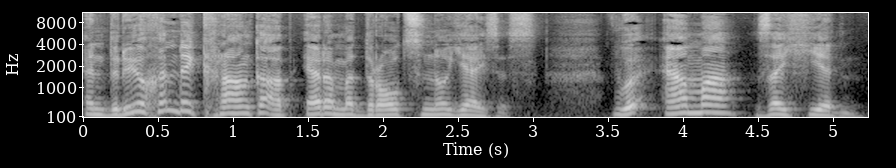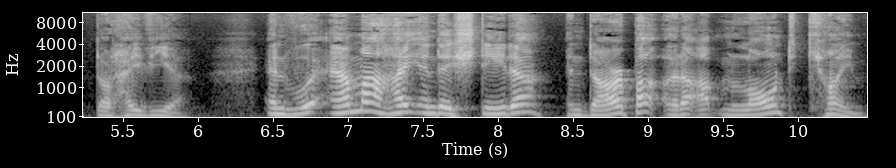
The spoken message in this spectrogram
und droegen die Kranke ab ihre Matratzen nach Jesus. Wo immer sie hielten, dort wir. En wo immer hij in de steden, in dorpen oder op dem land kwam,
